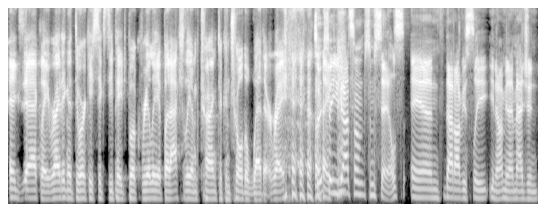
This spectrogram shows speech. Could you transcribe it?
Exactly. Writing a dorky 60 page book, really, but actually, I'm trying to control the weather, right? so, so you got some some sales, and that obviously, you know, I mean, I imagine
